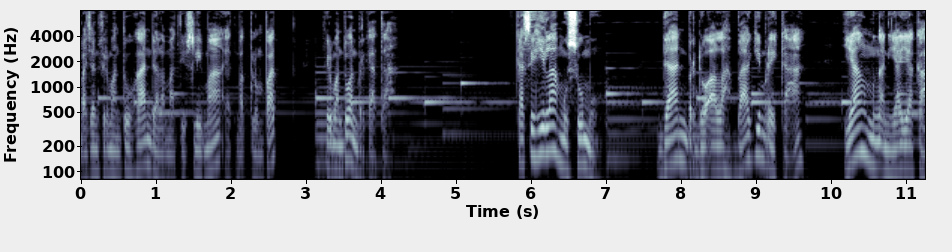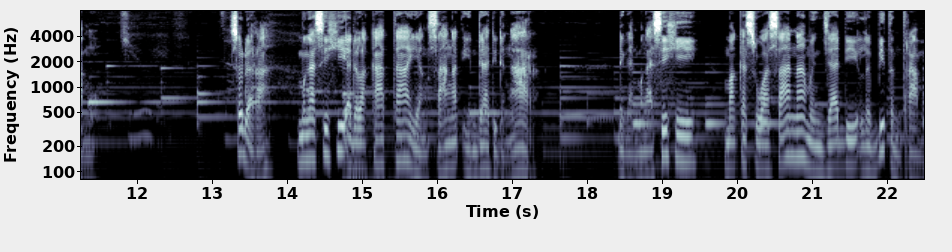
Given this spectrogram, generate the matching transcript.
Bacaan firman Tuhan dalam Matius 5 ayat 44, firman Tuhan berkata, Kasihilah musuhmu, dan berdoalah bagi mereka yang menganiaya kamu. Saudara, mengasihi adalah kata yang sangat indah didengar. Dengan mengasihi, maka suasana menjadi lebih tentram,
